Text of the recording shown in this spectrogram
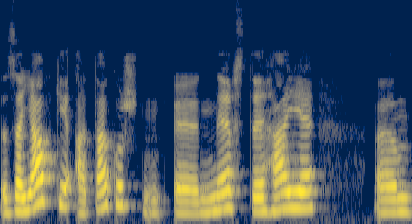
заявки, а також е, не встигає ем,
